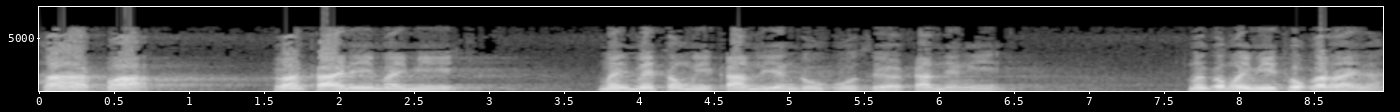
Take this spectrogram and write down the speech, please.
ถ้าหากว่า ร่างกายนี้ไม่มีไม่ไม่ต้องมีการเลี้ยงดูปูเสือกันอย่างนี้ มันก็ไม่มีทุกข์อะไรนะ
